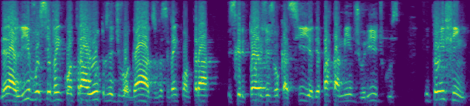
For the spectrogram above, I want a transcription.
Né? Ali você vai encontrar outros advogados, você vai encontrar escritórios de advocacia, departamentos jurídicos. Então, enfim,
